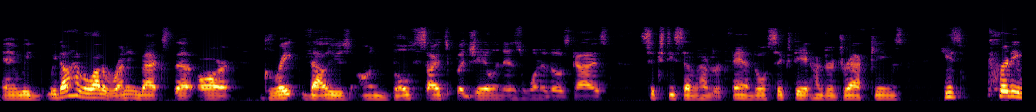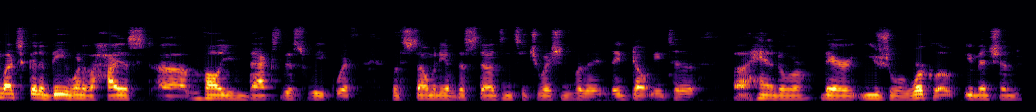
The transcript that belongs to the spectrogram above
and we we don't have a lot of running backs that are great values on both sides. but Jaylen is one of those guys. 6,700 FanDuel, 6,800 DraftKings. He's pretty much going to be one of the highest uh, volume backs this week with with so many of the studs in situations where they, they don't need to uh, handle their usual workload. You mentioned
